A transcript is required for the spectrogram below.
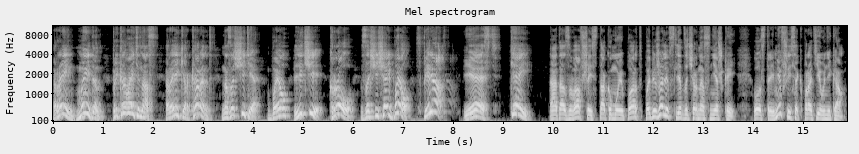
Рейн, Мейден, прикрывайте нас! Рейкер, Карент, на защите! Белл, лечи! Кроу, защищай Белл! Вперед! «Есть!» Кей!» Отозвавшись, Такому и Парт побежали вслед за Черноснежкой, устремившейся к противникам.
